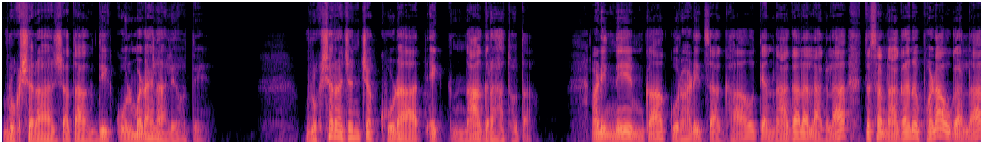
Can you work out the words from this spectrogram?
वृक्षराज आता अगदी कोलमडायला आले होते. वृक्षराजांच्या खोडात एक नाग राहत होता आणि नेमका कुऱ्हाडीचा घाव त्या नागाला लागला तसा नागानं फणा उगारला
